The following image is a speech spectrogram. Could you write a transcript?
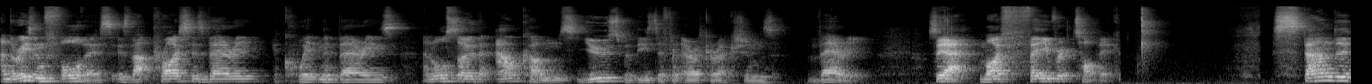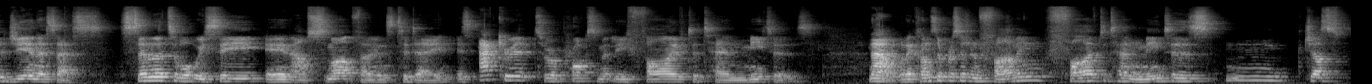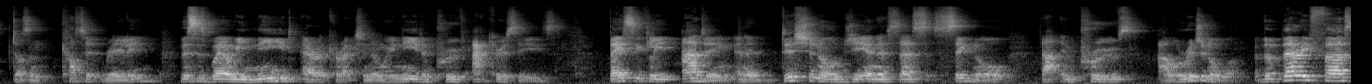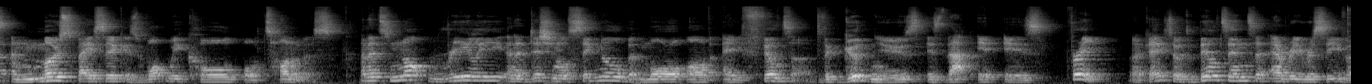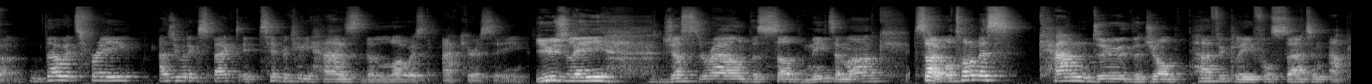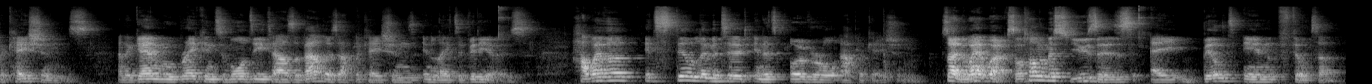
And the reason for this is that prices vary, equipment varies, and also the outcomes used with these different error corrections vary. So yeah, my favourite topic. Standard GNSS, similar to what we see in our smartphones today, is accurate to approximately 5 to 10 meters. Now, when it comes to precision farming, 5 to 10 meters mm, just doesn't cut it really. This is where we need error correction and we need improved accuracies. Basically adding an additional GNSS signal that improves our original one. The very first and most basic is what we call autonomous. And it's not really an additional signal, but more of a filter. The good news is that it is free. Okay, so it's built into every receiver. Though it's free, as you would expect, it typically has the lowest accuracy. Usually just around the sub meter mark. So autonomous can do the job perfectly for certain applications. And again, we'll break into more details about those applications in later videos. However, it's still limited in its overall application. So the way it works, Autonomous uses a built-in filter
